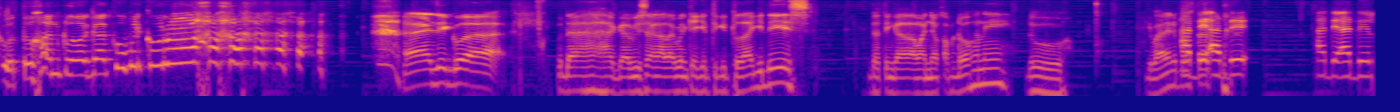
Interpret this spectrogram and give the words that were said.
keutuhan keluargaku berkurang. Aja gue udah gak bisa ngalamin kayak gitu-gitu lagi, Dis. Udah tinggal sama nyokap doang nih. Duh. Gimana nih? Adik-adik, adik-adik,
